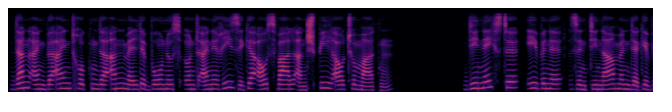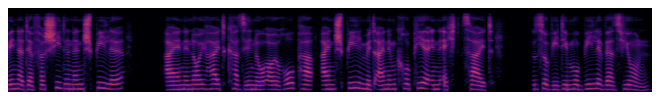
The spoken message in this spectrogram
Dann ein beeindruckender Anmeldebonus und eine riesige Auswahl an Spielautomaten. Die nächste Ebene sind die Namen der Gewinner der verschiedenen Spiele, eine Neuheit Casino Europa, ein Spiel mit einem Gruppier in Echtzeit, sowie die mobile Version.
